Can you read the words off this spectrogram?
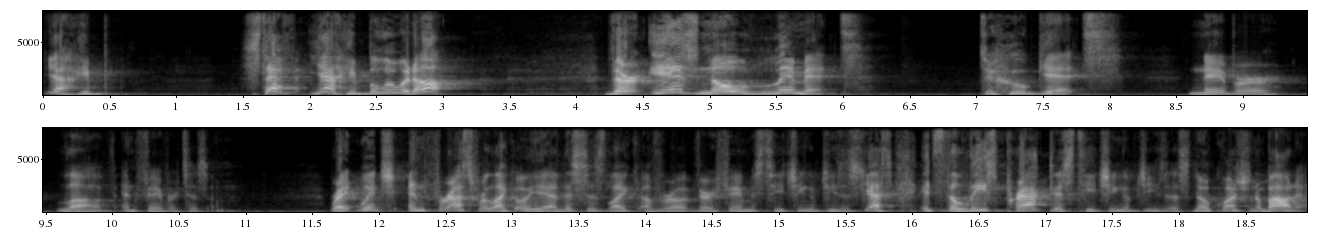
Yeah, he Steph, yeah, he blew it up. There is no limit to who gets neighbor love and favoritism. Right? Which, and for us, we're like, oh, yeah, this is like a very famous teaching of Jesus. Yes, it's the least practiced teaching of Jesus, no question about it.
